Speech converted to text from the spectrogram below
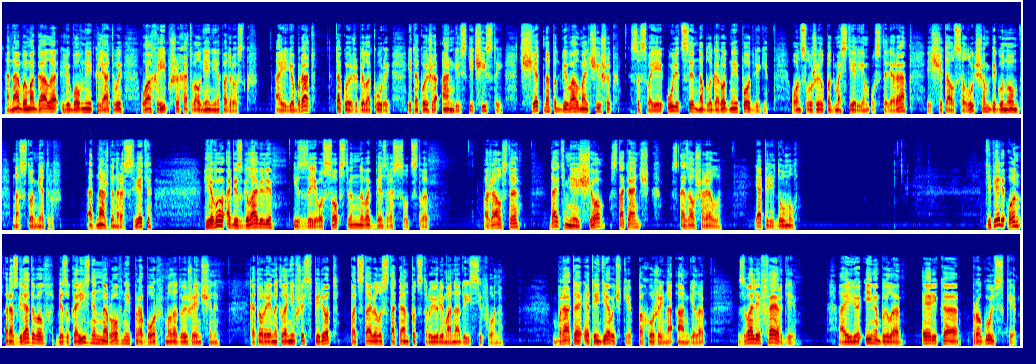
Она вымогала любовные клятвы у охрипших от волнения подростков. А ее брат, такой же белокурый и такой же ангельски чистый, тщетно подбивал мальчишек со своей улицы на благородные подвиги. Он служил подмастерьем у столяра и считался лучшим бегуном на сто метров. Однажды на рассвете его обезглавили из-за его собственного безрассудства. — Пожалуйста, дайте мне еще стаканчик, — сказал Шарелла. Я передумал. Теперь он разглядывал безукоризненно ровный пробор молодой женщины, которая, наклонившись вперед, подставила стакан под струю лимонада из сифона. Брата этой девочки, похожей на ангела, звали Ферди, а ее имя было Эрика Прогульске,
